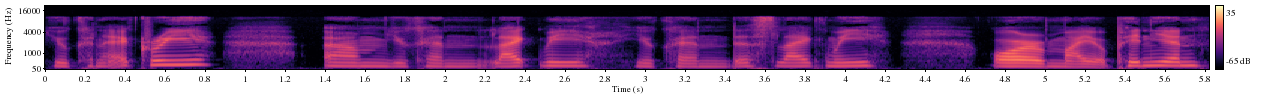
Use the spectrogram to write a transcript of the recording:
you can agree, um, you can like me, you can dislike me, or my opinion,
